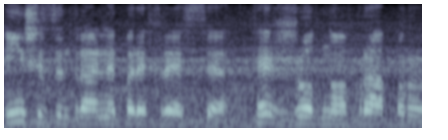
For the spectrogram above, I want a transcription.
Інше центральне перехрестя, теж жодного прапору.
